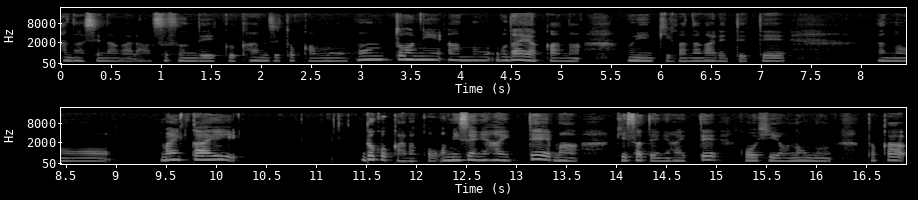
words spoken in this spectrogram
話しながら進んでいく感じとかも本当にあの穏やかな雰囲気が流れててあの毎回どこからこうお店に入ってまあ喫茶店に入ってコーヒーを飲むとか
